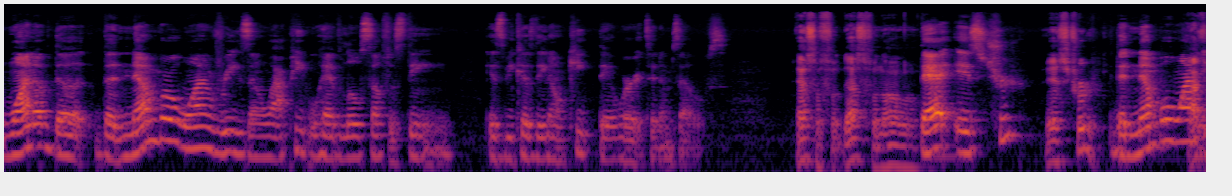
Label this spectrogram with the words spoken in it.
One of the the number one reason why people have low self esteem is because they don't keep their word to themselves. That's a that's phenomenal. That is true. It's true. The number one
